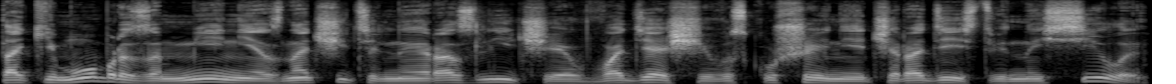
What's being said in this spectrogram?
Таким образом, менее значительные различия, вводящие в искушение чародейственной силы,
